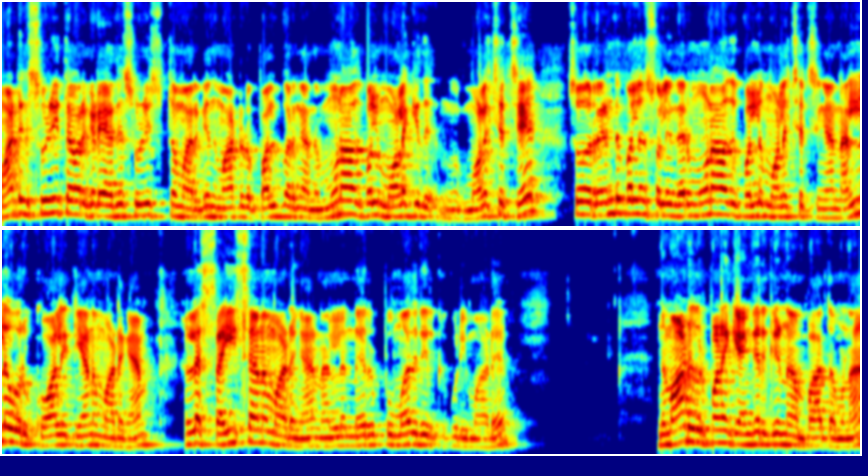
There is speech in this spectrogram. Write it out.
மாட்டுக்கு சுழி தவறு கிடையாது சுழி சுத்தமாக இருக்குது இந்த மாட்டோட பல் பாருங்கள் அந்த மூணாவது பல் முளைக்குது முளைச்சிருச்சு. ஸோ ரெண்டு பல்லுன்னு சொல்லியிருந்தார் மூணாவது பல்லு முளைச்சிருச்சுங்க. நல்ல ஒரு குவாலிட்டியான மாடுங்க. நல்ல சைஸான மாடுங்க. நல்ல நெருப்பு மாதிரி இருக்கக்கூடிய மாடு. இந்த மாடு விற்பனைக்கு எங்கே இருக்குதுன்னு நான் பார்த்தோம்னா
